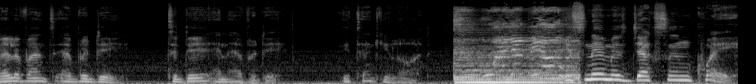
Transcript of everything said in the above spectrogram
Relevant every day, today and every day. We thank you, Lord. His name is Jackson Quay.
